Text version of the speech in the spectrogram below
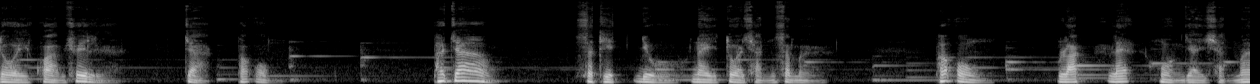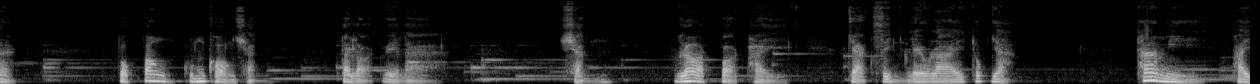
โดยความช่วยเหลือจากพระองค์ พระเจ้าสถิตอยู่ในตัวฉันเสมอ พระองค์รักและห่วงใยฉันมาก ปกป้องคุ้มครองฉันตลอดเวลา ฉันรอดปลอดภัย จากสิ่งเลวร้ายทุกอย่าง ถ้ามีภัย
